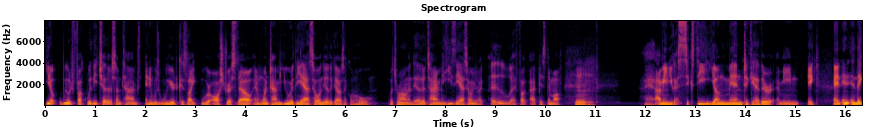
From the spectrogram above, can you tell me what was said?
you know, we would fuck with each other sometimes, and it was weird because like we were all stressed out, and one time you were the asshole, and the other guy was like, "Oh, what's wrong?" And the other time he's the asshole, and you're like, "Oh, I fuck, I pissed him off." Mm-hmm. I mean, you got 60 young men together. I mean, it, and, and, and they,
